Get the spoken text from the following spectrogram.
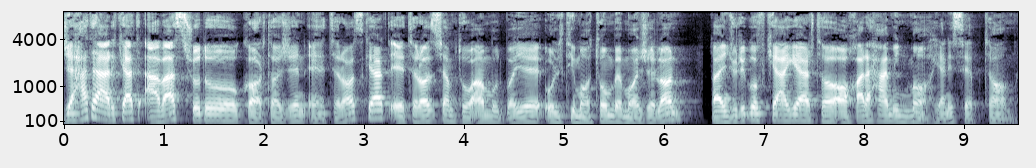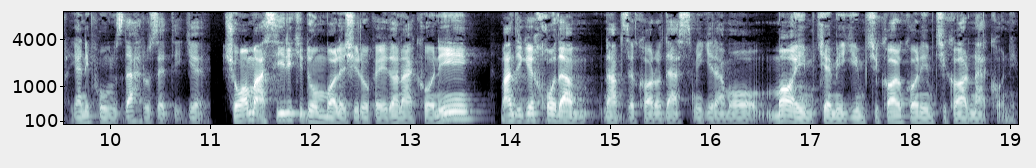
جهت حرکت عوض شد و کارتاژن اعتراض کرد. اعتراضش هم توأم بود با یه التیماتوم به ماژلان و اینجوری گفت که اگر تا آخر همین ماه یعنی سپتامبر یعنی 15 روز دیگه شما مسیری که دنبالشی رو پیدا نکنی من دیگه خودم نبز کار رو دست می‌گیرم و ماییم که میگیم چیکار کنیم چیکار نکنیم.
